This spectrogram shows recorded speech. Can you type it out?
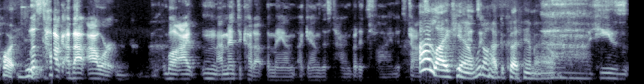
Part D. Let's talk about our. Well, I mm, I meant to cut up the man again this time, but it's fine. It's John. I like him. We don't have to cut him out. He's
